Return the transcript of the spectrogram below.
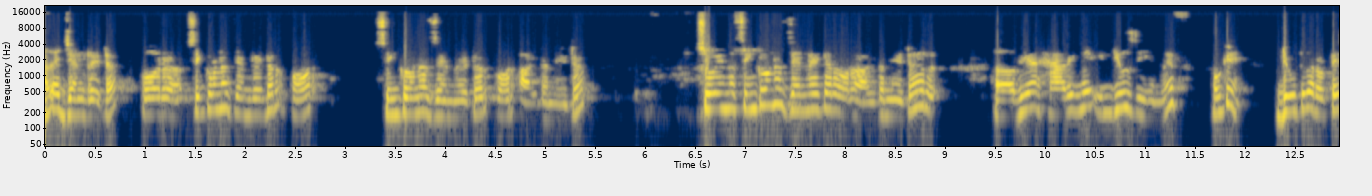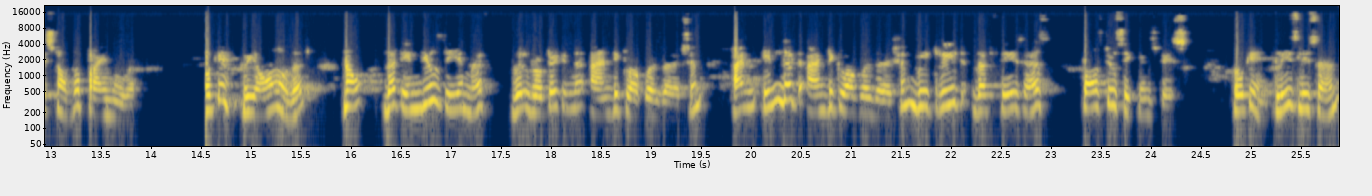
a generator or a synchronous generator or synchronous generator or alternator. So in the synchronous generator or alternator, uh, we are having a induced EMF, okay, due to the rotation of the prime mover. Okay, we all know that. Now that induced EMF will rotate in the anti-clockwise direction and in that anti-clockwise direction we treat that phase as positive sequence phase. Okay, please listen.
